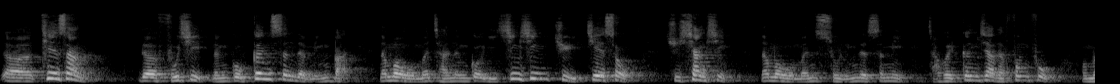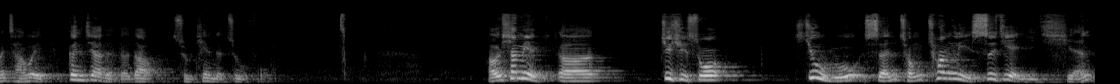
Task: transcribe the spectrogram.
呃天上的福气能够更深的明白。那么，我们才能够以信心去接受、去相信。那么，我们属灵的生命才会更加的丰富，我们才会更加的得到属天的祝福。好，下面呃。继续说，就如神从创立世界以前，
